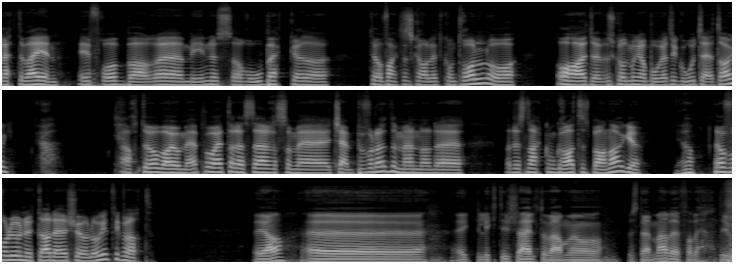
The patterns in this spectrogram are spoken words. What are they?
rette veien. Ifra bare minus og robøkker til å faktisk ha litt kontroll og, og ha et overskudd vi kan bruke til gode tiltak. Arthur var jo med på et av disse her som er kjempefornøyde med når det, når det er snakk om gratis barnehage. Ja. Da får du jo nytte av det sjøl òg etter hvert. Ja. Øh, jeg likte ikke helt å være med å bestemme det, for det, jo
